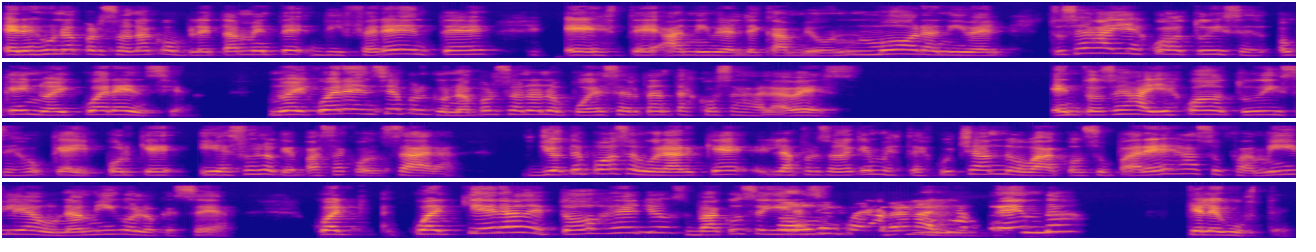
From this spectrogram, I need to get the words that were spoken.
eres una persona completamente diferente este, a nivel de cambio de humor, a nivel... Entonces ahí es cuando tú dices, ok, no hay coherencia. No hay coherencia porque una persona no puede ser tantas cosas a la vez. Entonces ahí es cuando tú dices, ok, porque, y eso es lo que pasa con Sara. Yo te puedo asegurar que la persona que me está escuchando va con su pareja, su familia, un amigo, lo que sea. cualquiera de todos ellos va a conseguir una prenda que le guste.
